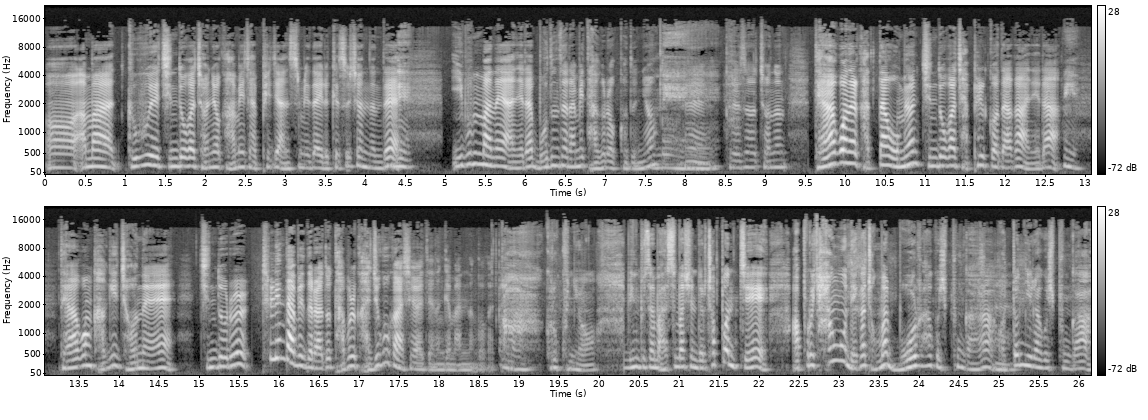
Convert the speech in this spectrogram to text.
어 아마 그 후에 진도가 전혀 감이 잡히지 않습니다 이렇게 쓰셨는데 네. 이분만이 아니라 모든 사람이 다 그렇거든요. 네. 네. 그래서 저는 대학원을 갔다 오면 진도가 잡힐 거다가 아니라 예. 대학원 가기 전에 진도를 틀린 답이더라도 답을 가지고 가셔야 되는 게 맞는 것 같아요. 아, 그렇군요. 민 부사 말씀하신 대로 첫 번째, 앞으로 향후 내가 정말 뭘 하고 싶은가, 네. 어떤 일 하고 싶은가,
